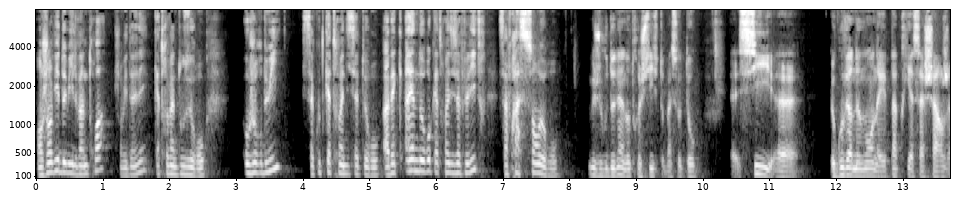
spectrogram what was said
En janvier 2023, janvier d'année, 92 euros. Aujourd'hui, ça coûte 97 euros. Avec 1,99 euro le litre, ça fera 100 euros. Mais je vais vous donner un autre chiffre, Thomas Soto. Euh, si euh, le gouvernement n'avait pas pris à sa charge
